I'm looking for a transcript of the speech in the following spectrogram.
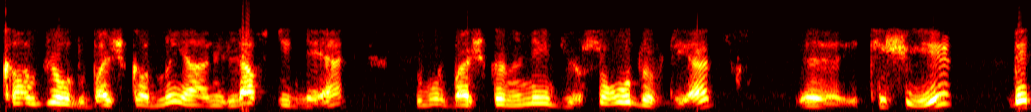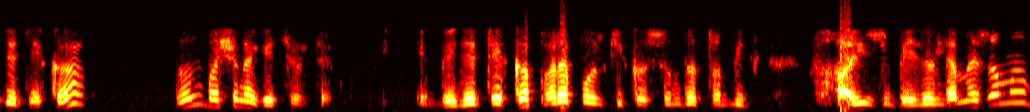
Kavcıoğlu başkanını yani laf dinleyen Cumhurbaşkanı ne diyorsa odur diyen e, kişiyi BDDK'nın başına getirdi. E, BDDK para politikasında tabii faizi belirlemez ama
